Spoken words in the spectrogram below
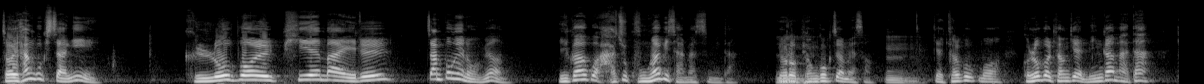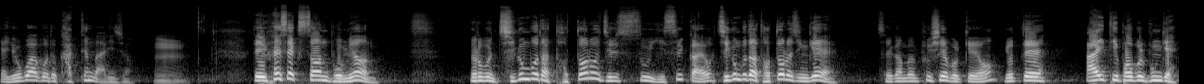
저희 한국 시장이 글로벌 PMI를 짬뽕해 놓으면 이거하고 아주 궁합이 잘 맞습니다. 여러 음. 변곡점에서 음. 그러니까 결국 뭐 글로벌 경기에 민감하다. 그러니까 요거하고도 같은 말이죠. 음. 이 회색선 보면 여러분 지금보다 더 떨어질 수 있을까요? 지금보다 더 떨어진 게 제가 한번 표시해 볼게요. 요때 IT 버블 붕괴.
